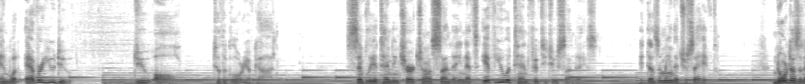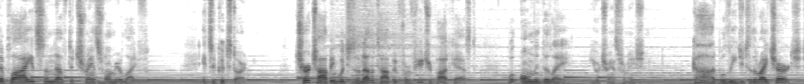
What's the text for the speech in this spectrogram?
and whatever you do, do all to the glory of God. simply attending church on a Sunday, and that's if you attend 52 Sundays, it doesn't mean that you're saved. Nor does it imply it's enough to transform your life. It's a good start. Church hopping, which is another topic for a future podcast, will only delay your transformation. God will lead you to the right church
